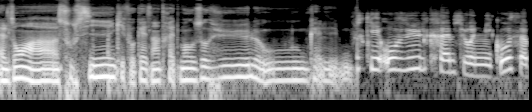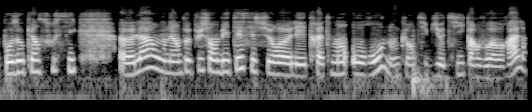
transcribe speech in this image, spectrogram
elles ont un souci, qu'il faut qu'elles aient un traitement aux ovules ou qu'elles Tout ce qui est ovule, crème sur une mycose, ça pose aucun souci. Euh, là, où on est un peu plus embêté, c'est sur euh, les traitements oraux, donc antibiotiques par voie orale,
